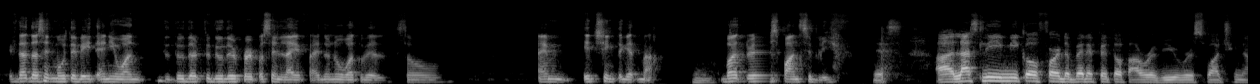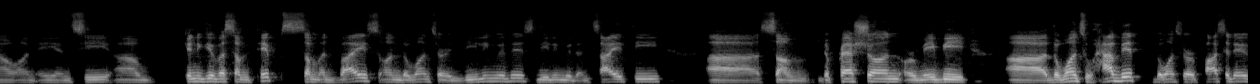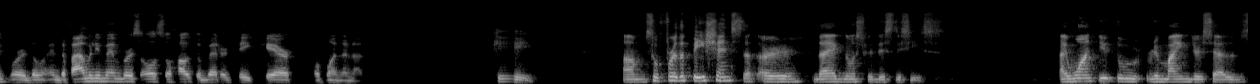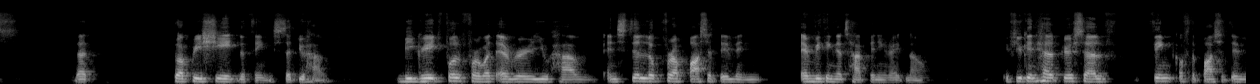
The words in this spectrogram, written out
if that doesn't motivate anyone to do their, to do their purpose in life, I don't know what will. So I'm itching to get back mm. but responsibly. Yes. Uh, lastly, Miko, for the benefit of our viewers watching now on ANC, um, can you give us some tips, some advice on the ones who are dealing with this, dealing with anxiety, uh, some depression, or maybe uh, the ones who have it, the ones who are positive, or the, and the family members also how to better take care of one another? Okay. Um, so for the patients that are diagnosed with this disease, I want you to remind yourselves that to appreciate the things that you have. Be grateful for whatever you have and still look for a positive in everything that's happening right now. If you can help yourself think of the positive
